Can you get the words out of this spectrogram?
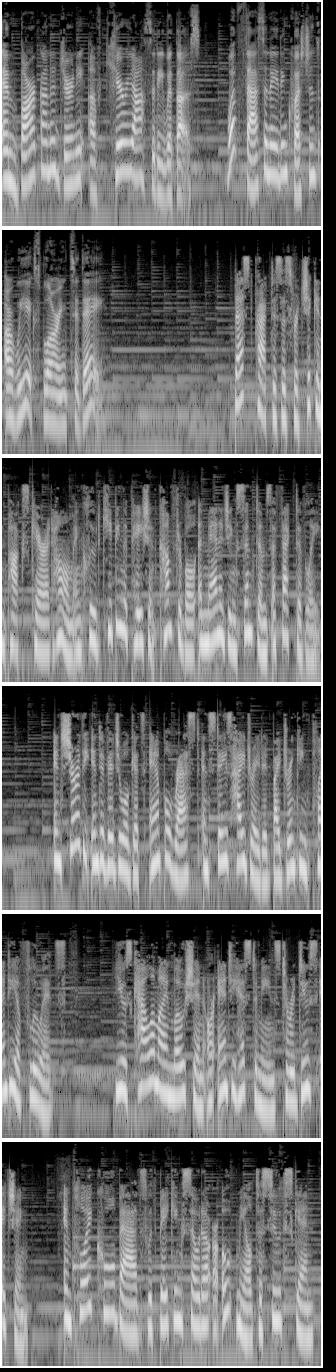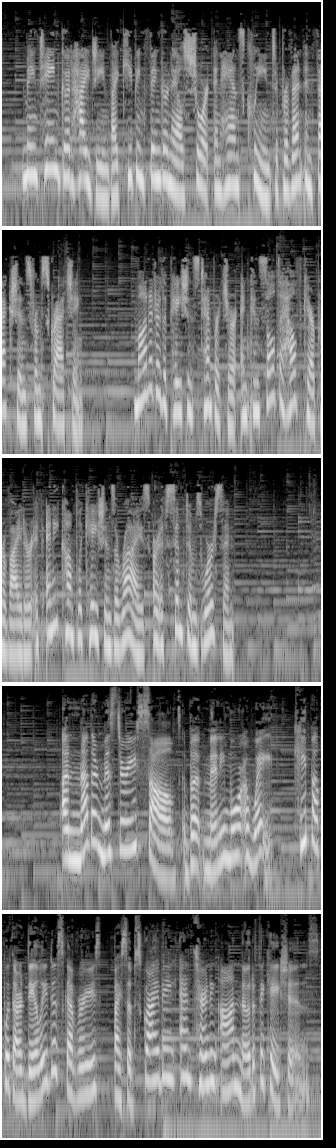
Embark on a journey of curiosity with us. What fascinating questions are we exploring today? Best practices for chickenpox care at home include keeping the patient comfortable and managing symptoms effectively. Ensure the individual gets ample rest and stays hydrated by drinking plenty of fluids. Use calamine lotion or antihistamines to reduce itching. Employ cool baths with baking soda or oatmeal to soothe skin. Maintain good hygiene by keeping fingernails short and hands clean to prevent infections from scratching. Monitor the patient's temperature and consult a healthcare provider if any complications arise or if symptoms worsen. Another mystery solved, but many more await. Keep up with our daily discoveries by subscribing and turning on notifications.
